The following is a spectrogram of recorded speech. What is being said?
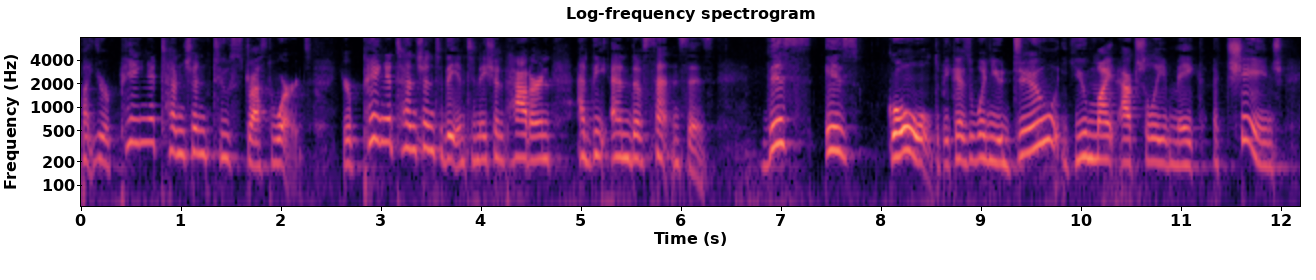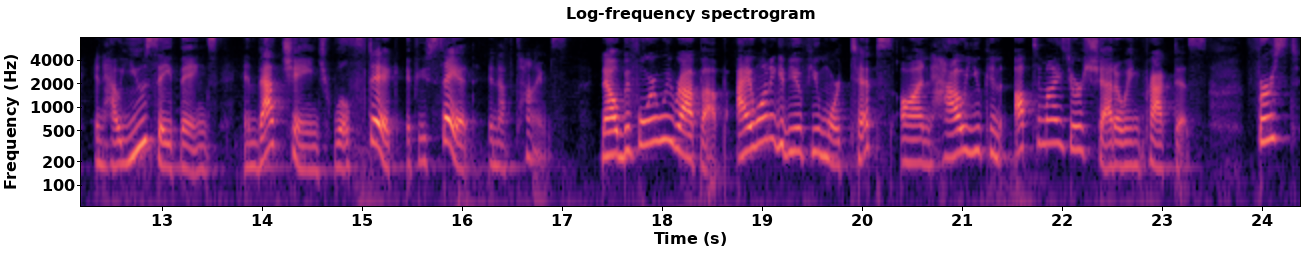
but you're paying attention to stressed words. You're paying attention to the intonation pattern at the end of sentences. This is gold because when you do, you might actually make a change in how you say things, and that change will stick if you say it enough times. Now, before we wrap up, I want to give you a few more tips on how you can optimize your shadowing practice. First,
